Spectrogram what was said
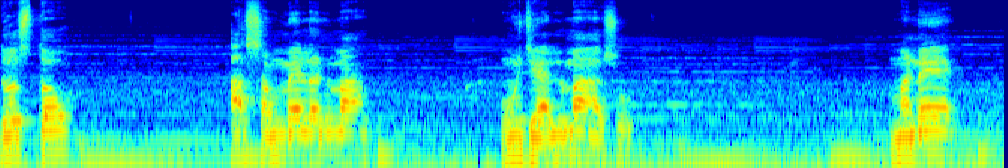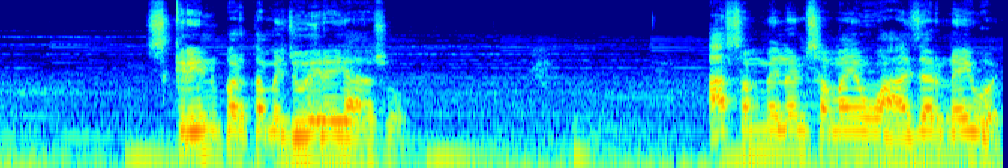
દોસ્તો, આ સંમેલનમાં હું જેલમાં હશું મને સ્ક્રીન પર તમે જોઈ રહ્યા હશો. આ સંમેલન સમયે હું હાજર નહીં હોય.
